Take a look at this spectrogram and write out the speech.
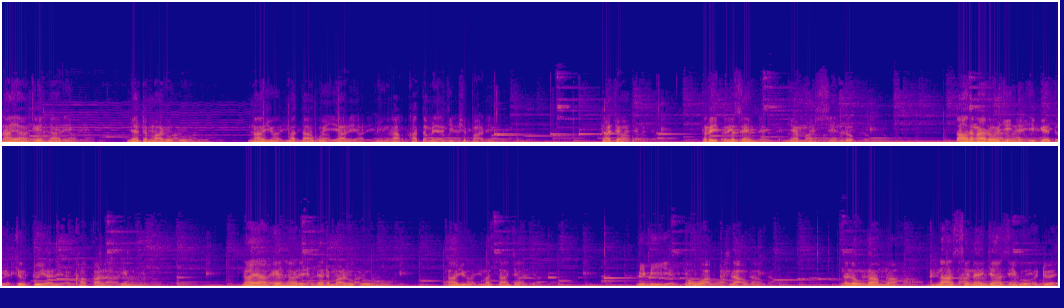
နာယခဲလှတဲ့မြတ်ဓမ္မတို့ကိုနာယူမှတ်သားခွင့်ရတဲ့မင်္ဂလာအခါသမယကြီးဖြစ်ပါတယ်။ဒါကြောင့်ပရိသမဇင်ညံမှာရှင်လို့ သာသနာတော်ကြီးနဲ့ဤကဲ့သို့ကြုံတွေ့ရတဲ့အခါကာလလေးမှာနာယခဲလာတဲ့မြတ်ဓမ္မတို့ကိုနာယူမှတ်သားကြလို့မိမိရဲ့ဘဝအလှကိုနှလုံးသားမှာအလှဆင်နိုင်ကြစေဖို့အတွက်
